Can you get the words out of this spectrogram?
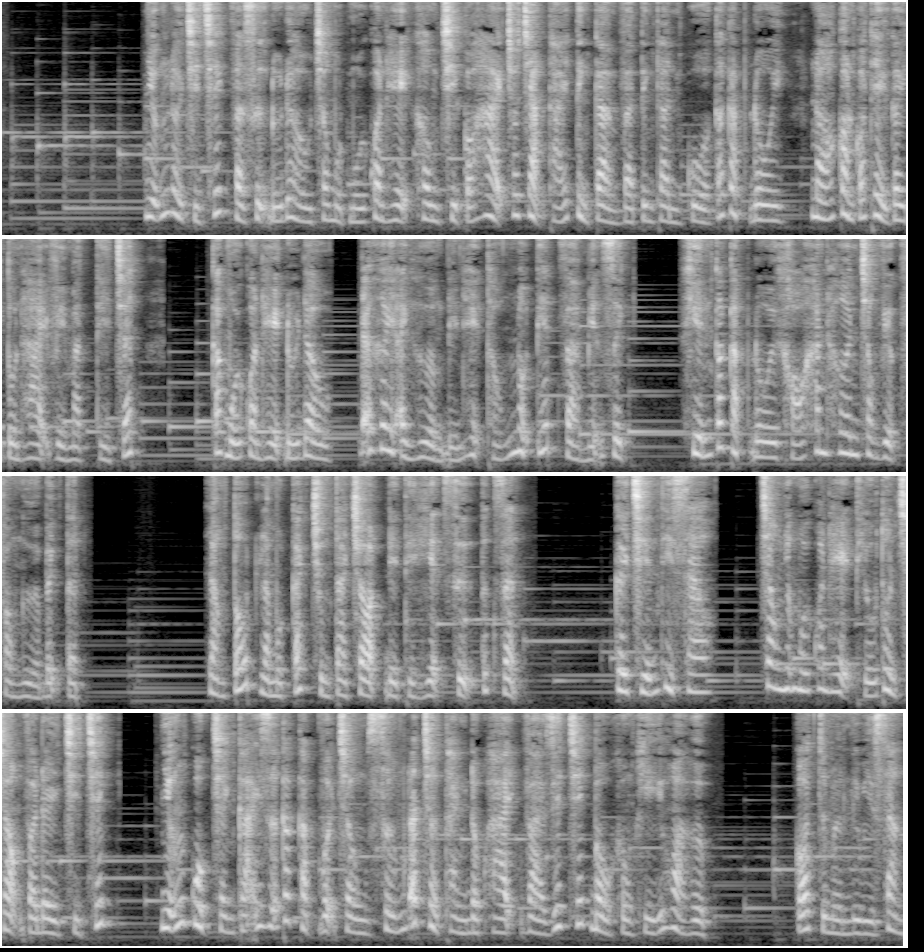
Những lời chỉ trích và sự đối đầu trong một mối quan hệ không chỉ có hại cho trạng thái tình cảm và tinh thần của các cặp đôi, nó còn có thể gây tổn hại về mặt thể chất. Các mối quan hệ đối đầu đã gây ảnh hưởng đến hệ thống nội tiết và miễn dịch, khiến các cặp đôi khó khăn hơn trong việc phòng ngừa bệnh tật. lòng tốt là một cách chúng ta chọn để thể hiện sự tức giận gây chiến thì sao trong những mối quan hệ thiếu tôn trọng và đầy chỉ trích những cuộc tranh cãi giữa các cặp vợ chồng sớm đã trở thành độc hại và giết chết bầu không khí hòa hợp. Gottman lưu ý rằng,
